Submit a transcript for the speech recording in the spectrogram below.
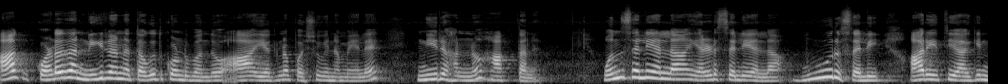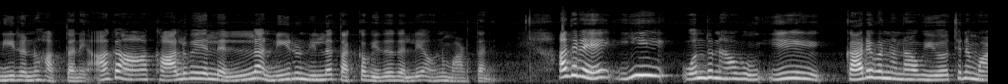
ಆ ಕೊಡದ ನೀರನ್ನು ತೆಗೆದುಕೊಂಡು ಬಂದು ಆ ಯಜ್ಞ ಪಶುವಿನ ಮೇಲೆ ನೀರನ್ನು ಹಾಕ್ತಾನೆ. ಒಂದು ಸಲ ಅಲ್ಲ, ಎರಡು ಸಲ ಅಲ್ಲ, ಮೂರು ಸಲ ಆ ರೀತಿಯಾಗಿ ನೀರನ್ನು ಹಾಕ್ತಾನೆ. ಆಗ ಆ ಕಾಲುವೆಯಲ್ಲೆಲ್ಲ ನೀರು ನಿಲ್ಲತಕ್ಕ ವಿಧದಲ್ಲಿ ಅವನು ಮಾಡ್ತಾನೆ. ಆದರೆ ಈ ಒಂದು ನಾವು ಈ ಕಾರ್ಯವನ್ನು ನಾವು ಯೋಚನೆ ಮಾ,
